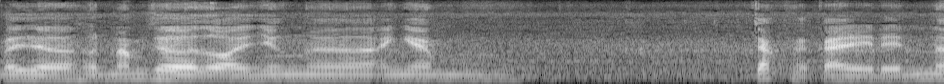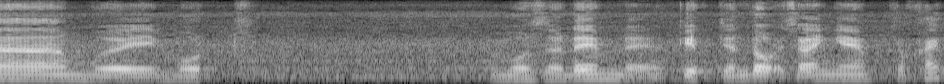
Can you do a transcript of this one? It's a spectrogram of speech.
bây giờ hơn 5 giờ rồi nhưng ờ, anh em chắc phải cày đến ờ, 11 11 giờ đêm để kịp tiến độ cho anh em cho khách.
